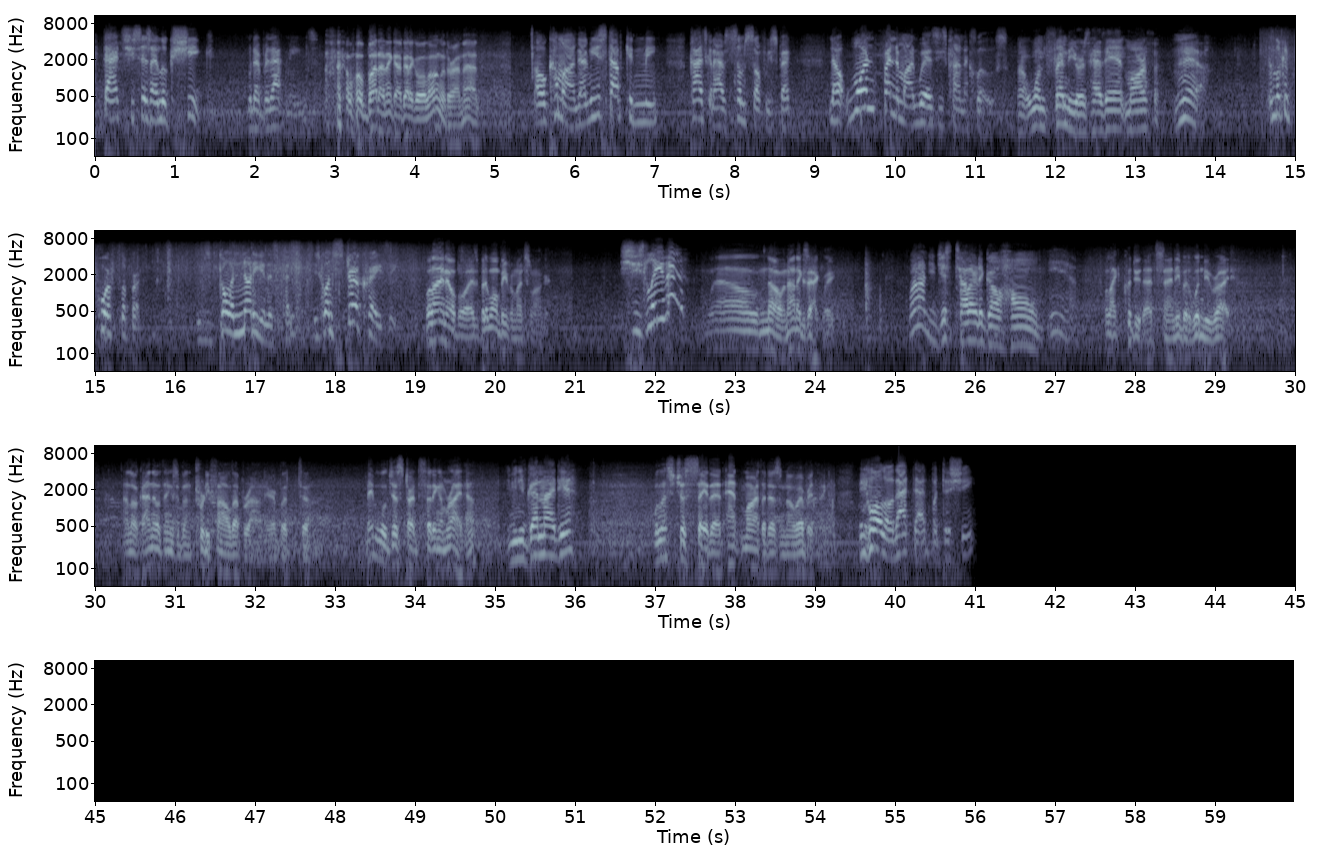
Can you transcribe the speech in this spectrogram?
Dad, she says I look chic. Whatever that means. well, Bud, I think I've got to go along with her on that. Oh, come on, Dad. Will you stop kidding me? Guy's gonna have some self-respect. Now, one friend of mine wears these kind of clothes. Not one friend of yours has Aunt Martha. Yeah. And look at poor Flipper. He's going nutty in his pen. He's going stir crazy. Well, I know, boys, but it won't be for much longer. She's leaving? Well, no, not exactly. Why don't you just tell her to go home? Yeah. Well, I could do that, Sandy, but it wouldn't be right. Now, look, I know things have been pretty fouled up around here, but uh, maybe we'll just start setting them right, huh? You mean you've got an idea? Well, let's just say that Aunt Martha doesn't know everything. We all know that, Dad, but does she?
